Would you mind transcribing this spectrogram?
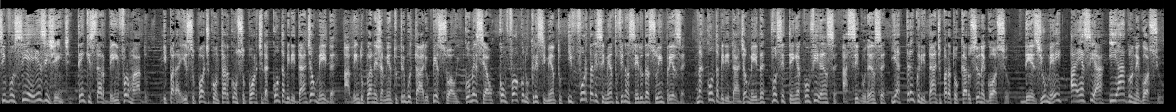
Se você é exigente, tem que estar bem informado. E para isso pode contar com o suporte da Contabilidade Almeida, além do planejamento tributário, pessoal e comercial, com foco no crescimento e fortalecimento financeiro da sua empresa. Na Contabilidade Almeida, você tem a confiança, a segurança e a tranquilidade para tocar o seu negócio, desde o MEI a SA e agronegócio.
